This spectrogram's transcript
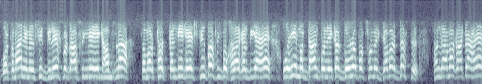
वर्तमान एमएलसी दिनेश प्रताप सिंह ने एक अपना समर्थक कैंडिडेट शिल्पा सिंह को खड़ा कर दिया है। वही मतदान को लेकर दोनों पक्षों में ज़बरदस्त हंगामा काटा है।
